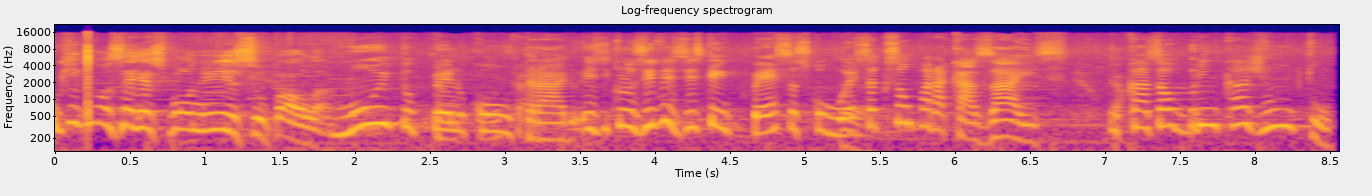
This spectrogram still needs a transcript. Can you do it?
O que, que você responde nisso, Paula? Muito pelo, pelo contrário. contrário. Inclusive, existem peças como é. essa que são para casais. O casal brinca junto.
